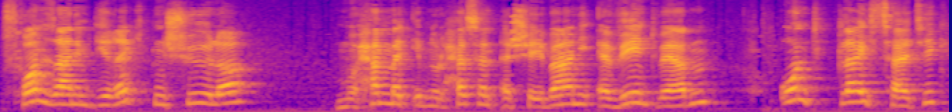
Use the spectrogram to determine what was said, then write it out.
von seinem direkten Schüler Muhammad ibn al-Hassan al-Shaybani erwähnt werden und gleichzeitig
